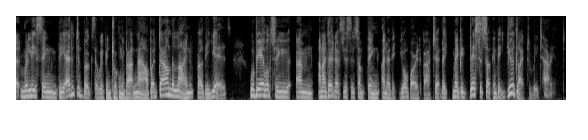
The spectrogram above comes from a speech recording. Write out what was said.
at releasing the edited books that we've been talking about now, but down the line in further years, we'll be able to. Um, and I don't know if this is something I know that you're worried about it, but maybe this is something that you'd like to read, Harriet.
